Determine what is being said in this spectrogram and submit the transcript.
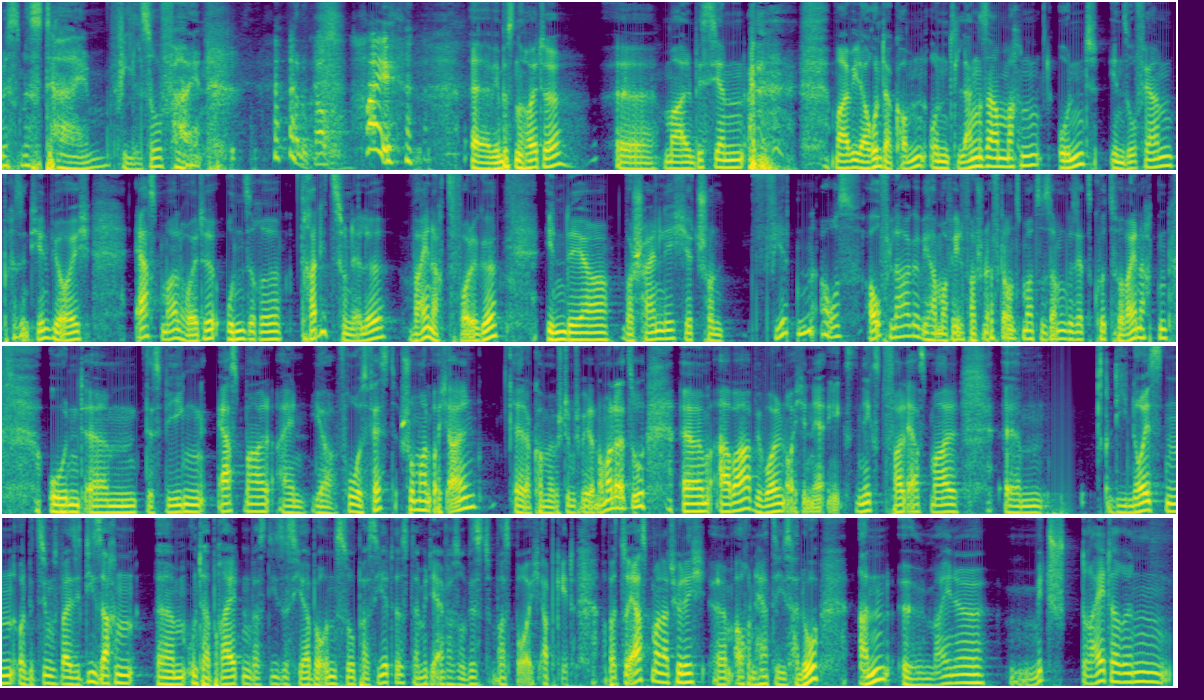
Christmas time feels so fine. Hallo Caro. Hi. Äh, wir müssen heute äh, mal ein bisschen mal wieder runterkommen und langsam machen. Und insofern präsentieren wir euch erstmal heute unsere traditionelle Weihnachtsfolge in der wahrscheinlich jetzt schon vierten Aus Auflage. Wir haben auf jeden Fall schon öfter uns mal zusammengesetzt, kurz vor Weihnachten. Und ähm, deswegen erstmal ein ja, frohes Fest schon mal euch allen. Äh, da kommen wir bestimmt später nochmal dazu. Ähm, aber wir wollen euch im nächsten Fall erstmal ähm, die neuesten oder beziehungsweise die Sachen ähm, unterbreiten, was dieses Jahr bei uns so passiert ist, damit ihr einfach so wisst, was bei euch abgeht. Aber zuerst mal natürlich ähm, auch ein herzliches Hallo an äh, meine Mitstreiterin,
